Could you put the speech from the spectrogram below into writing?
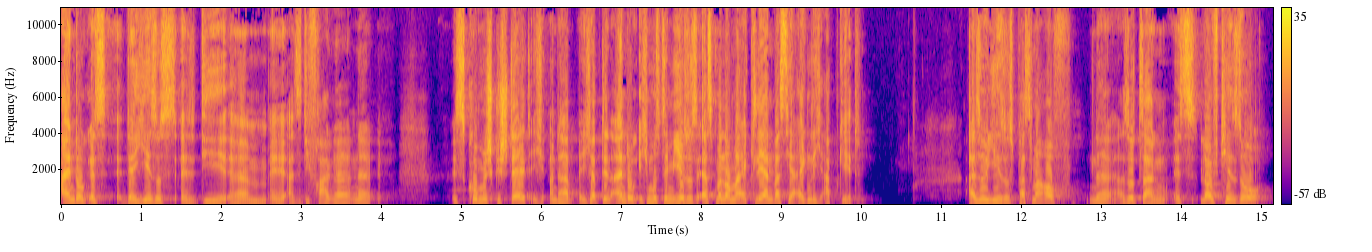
Eindruck ist, der Jesus, äh, die, ähm, äh, also die Frage, ne, ist komisch gestellt. Ich, und hab, ich habe den Eindruck, ich muss dem Jesus erstmal nochmal erklären, was hier eigentlich abgeht. Also Jesus, pass mal auf, ne? Also sozusagen, es läuft hier so.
